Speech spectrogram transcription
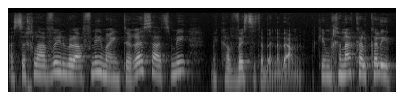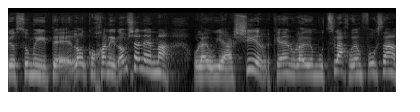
אז צריך להבין ולהפנים, האינטרס העצמי מכווץ את הבן אדם. כי מבחינה כלכלית, פרסומית, אה, לא, כוחנית, לא משנה מה, אולי הוא יהיה עשיר, כן? אולי הוא יהיה מוצלח, הוא יהיה מפורסם,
